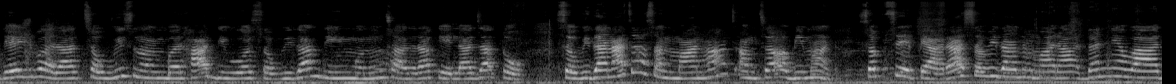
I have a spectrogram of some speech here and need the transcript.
देशभरात सव्वीस नोव्हेंबर हा दिवस संविधान दिन म्हणून साजरा केला जातो. संविधानाचा सन्मान हाच आमचा अभिमान. सबसे प्यारा संविधान हमारा. धन्यवाद.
